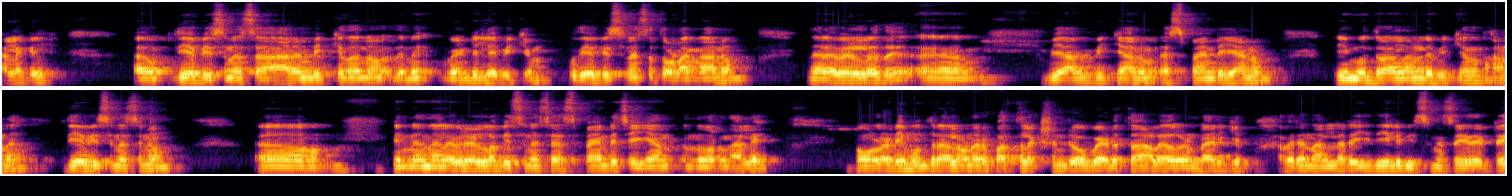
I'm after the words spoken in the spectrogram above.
അല്ലെങ്കിൽ പുതിയ ബിസിനസ് ആരംഭിക്കുന്നതിനോ ഇതിന് വേണ്ടി ലഭിക്കും. പുതിയ ബിസിനസ് തുടങ്ങാനും നിലവിലുള്ളത് വ്യാപിപ്പിക്കാനും എക്സ്പാൻഡ് ചെയ്യാനും ഈ മുദ്രാ ലോൺ ലഭിക്കുന്നതാണ്. പുതിയ ബിസിനസ്സിനും പിന്നെ നിലവിലുള്ള ബിസിനസ് എക്സ്പാൻഡ് ചെയ്യാൻ എന്ന് പറഞ്ഞാൽ ഇപ്പോൾ ഓൾറെഡി മുദ്രാ ലോൺ ഒരു പത്ത് ലക്ഷം രൂപ എടുത്ത ആളുകൾ ഉണ്ടായിരിക്കും. അവർ നല്ല രീതിയിൽ ബിസിനസ് ചെയ്തിട്ട്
